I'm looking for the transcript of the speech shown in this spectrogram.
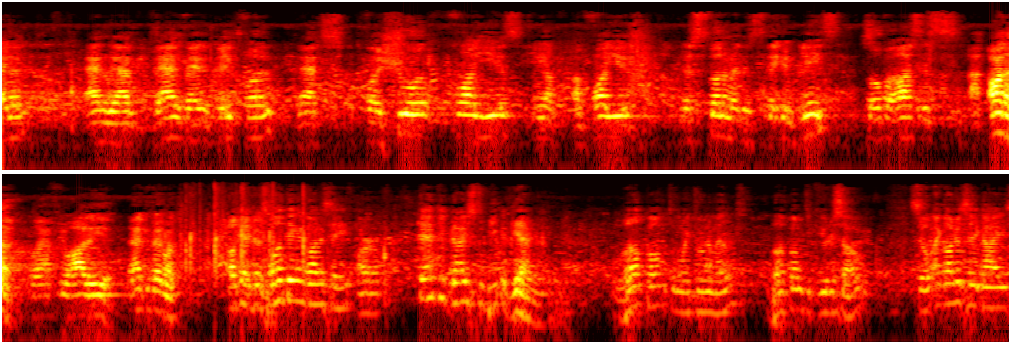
And we are very, very grateful that for sure four years, have uh, four years, this tournament is taking place. So for us, it's an honor to have you all here. Thank you very much. Okay, there's one thing I'm gonna say. Or thank you guys to be again. Welcome to my tournament. Welcome to Curacao. So I gotta say, guys,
